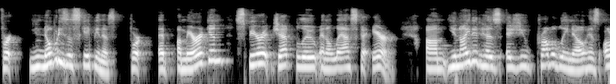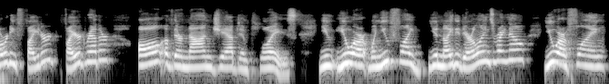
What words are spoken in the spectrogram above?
for nobody's escaping this for uh, American, Spirit, JetBlue, and Alaska Air. Um, United has, as you probably know, has already fired, fired rather, all of their non-jabbed employees. You you are when you fly United Airlines right now, you are flying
